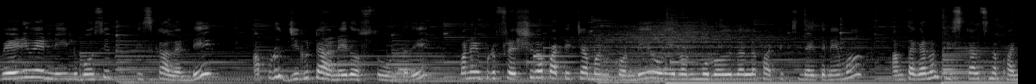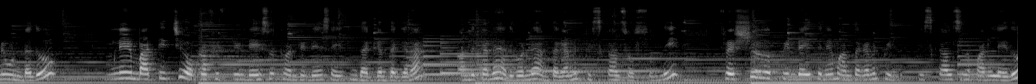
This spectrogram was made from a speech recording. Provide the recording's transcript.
వేడి వేడి నీళ్ళు పోసి పిసకాలండి. అప్పుడు జిగుట అనేది వస్తూ ఉంటుంది. మనం ఇప్పుడు ఫ్రెష్గా పట్టించామనుకోండి ఈ రెండు మూడు రోజులలో పట్టించింది అయితేనేమో అంతగానం పిసకాల్సిన పని ఉండదు. నేను పట్టించి ఒక ఫిఫ్టీన్ డేస్ ట్వంటీ డేస్ అవుతుంది దగ్గర దగ్గర. అందుకనే అది కూడా అంతగానం పిసకాల్సి వస్తుంది. ఫ్రెష్ పిండి అయితేనేమో అంతగానో పిండి పిసకాల్సిన పని లేదు.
